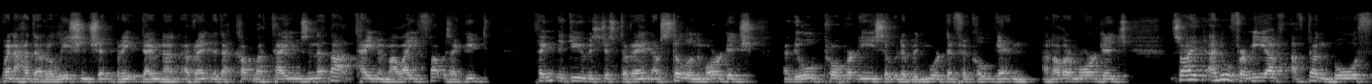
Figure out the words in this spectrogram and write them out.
When I had a relationship breakdown, I, I rented a couple of times. And at that time in my life, that was a good thing the do was just to rent. I was still on the mortgage at the old property, so it would have been more difficult getting another mortgage. So I, I know for me, I've, I've done both.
